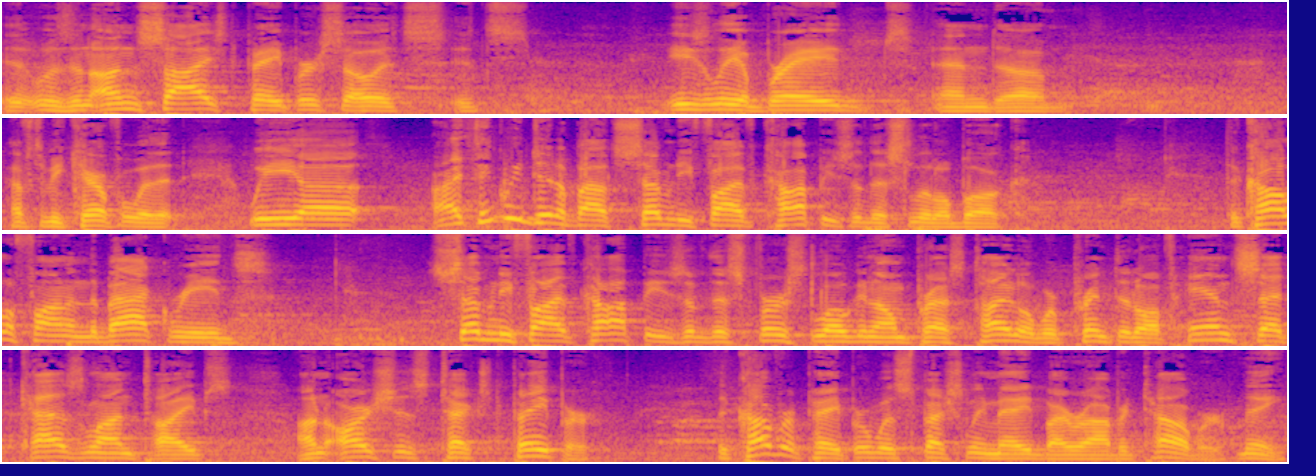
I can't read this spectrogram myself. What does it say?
it was an unsized paper, so it's it's easily abrades and um, have to be careful with it. We uh, I think we did about 75 copies of this little book. The colophon in the back reads 75 copies of this first Logan Elm Press title were printed off hand-set Caslon types on Arches text paper. The cover paper was specially made by Robert Tauber, me.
